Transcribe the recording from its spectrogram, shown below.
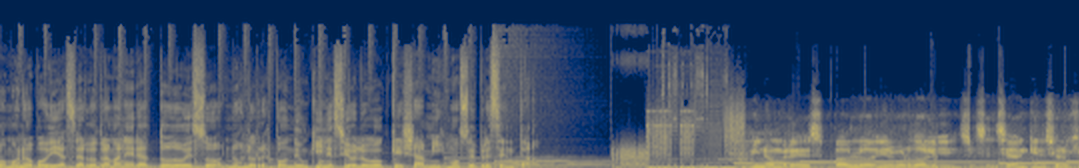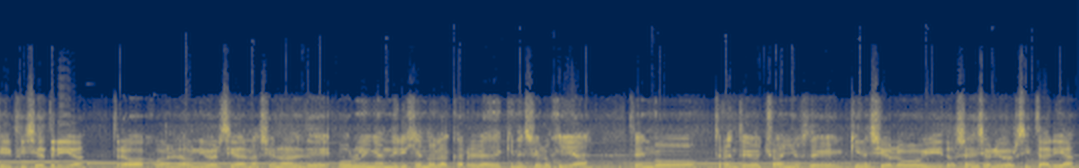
Como no podía ser de otra manera, todo eso nos lo responde un kinesiólogo que ya mismo se presenta. Mi nombre es Pablo Daniel Bordoli, licenciado en Kinesiología y Fisiatría. Trabajo en la Universidad Nacional de Burlingame dirigiendo la carrera de Kinesiología. Tengo 38 años de kinesiólogo y docencia universitaria.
